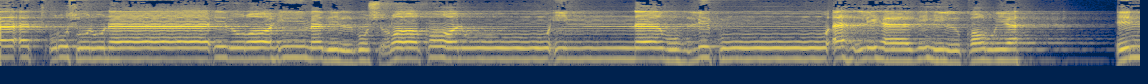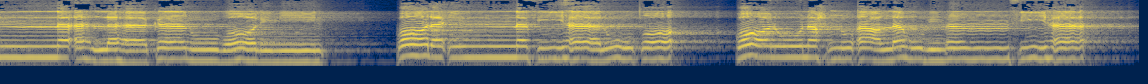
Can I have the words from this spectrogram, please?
جاءت رسلنا إبراهيم بالبشرى قالوا إنا مهلكو أهل هذه القرية إن أهلها كانوا ظالمين. قال إن فيها لوطا قالوا نحن أعلم بمن فيها.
